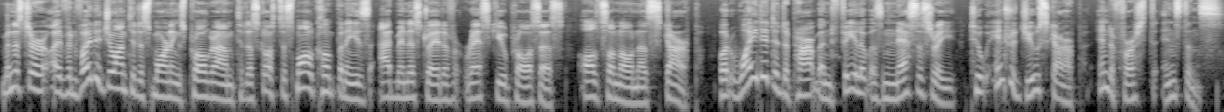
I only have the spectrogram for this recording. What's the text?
Minister, I've invited you onto this morning's programme to discuss the Small Companies Administrative Rescue Process, also known as SCARP. But why did the department feel it was necessary to introduce SCARP in the first instance?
